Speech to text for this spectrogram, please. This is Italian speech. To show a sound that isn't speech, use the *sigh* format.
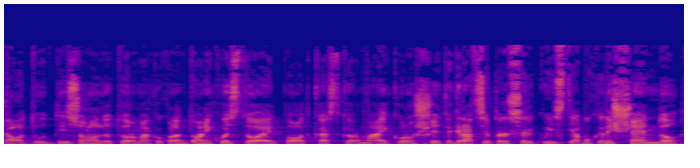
Ciao a tutti, sono il dottor Marco Colantoni, questo è il podcast che ormai conoscete, grazie per essere qui, stiamo crescendo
